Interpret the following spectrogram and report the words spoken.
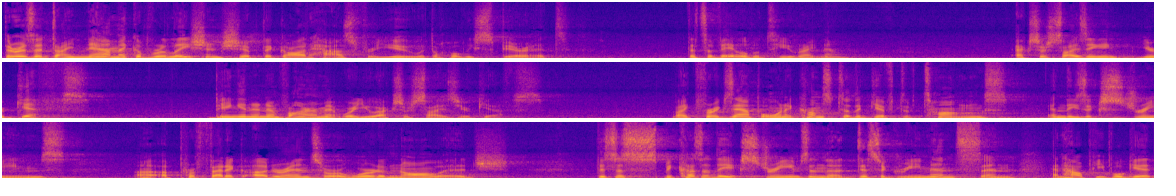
there is a dynamic of relationship that God has for you with the Holy Spirit that's available to you right now. Exercising your gifts, being in an environment where you exercise your gifts. Like, for example, when it comes to the gift of tongues and these extremes, uh, a prophetic utterance or a word of knowledge, this is because of the extremes and the disagreements and, and how people get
